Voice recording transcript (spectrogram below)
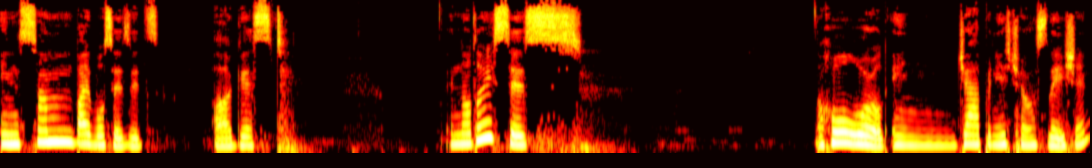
in some Bible says it's August. In other it says the whole world in Japanese translation,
